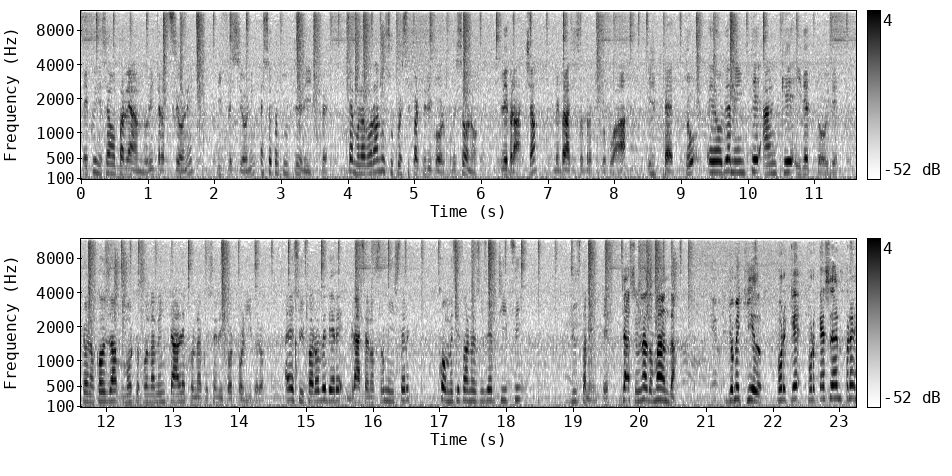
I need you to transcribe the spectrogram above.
e quindi stiamo parlando di trazione, di flessioni e soprattutto di hip. Stiamo lavorando su queste parti di corpo che sono le braccia, le braccia soprattutto qua, il petto e ovviamente anche i deltoidi, che è una cosa molto fondamentale per una questione di corpo libero. Adesso vi farò vedere, grazie al nostro mister, come si fanno questi esercizi giustamente. Jason, una domanda. Yo me chiedo, ¿por qué, siempre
